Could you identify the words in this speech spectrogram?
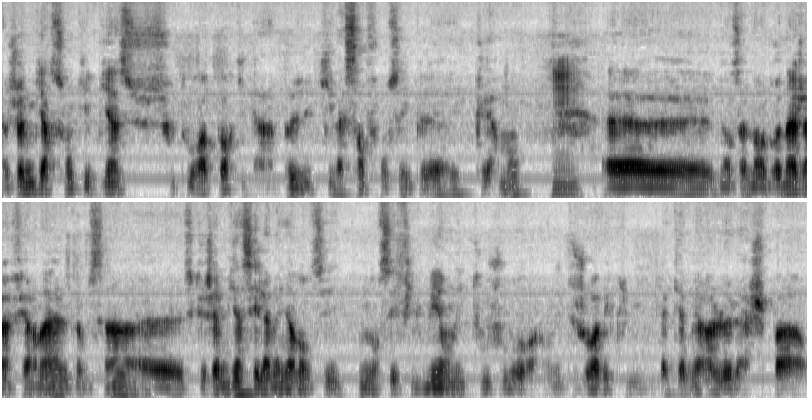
un, jeune garçon qui est bien sous tout rapport, qui, un peu, qui va s'enfoncer clairement mmh. euh, dans un engrenage infernal comme ça. Euh, ce que j'aime bien, c'est la manière dont c'est filmé. On est toujours, on est toujours avec lui. La caméra ne le lâche pas.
